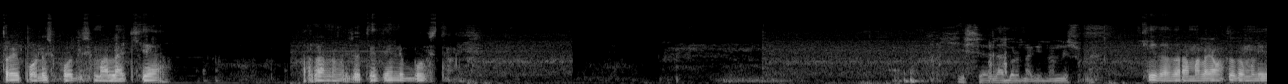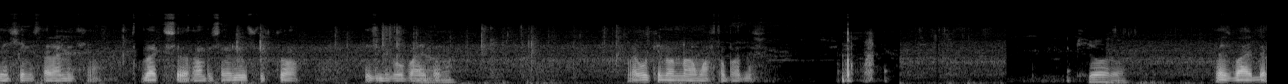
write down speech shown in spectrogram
Τρώει πολλούς πόντους η μαλακία, αλλά νομίζω ότι δίνει boost. Είσαι λάμπρο να κοινωνήσουμε. Κοίτα τώρα, μαλάκα με αυτό το μονί δεν χύνει στα αλήθεια. Εντάξει, θα μου πεις είναι λίγο σφιχτό. Είσαι λίγο Viper. Εγώ κοινωνώ με αυτό πάντως. Ποιο ωραίο. Πες Viper.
